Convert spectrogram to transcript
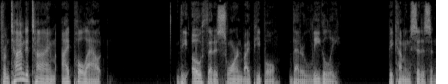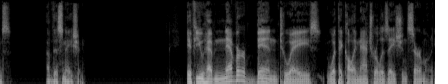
From time to time, I pull out the oath that is sworn by people that are legally becoming citizens of this nation. If you have never been to a what they call a naturalization ceremony,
